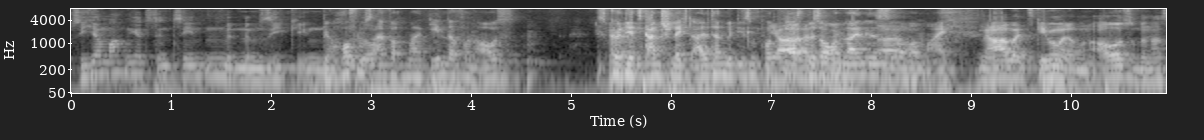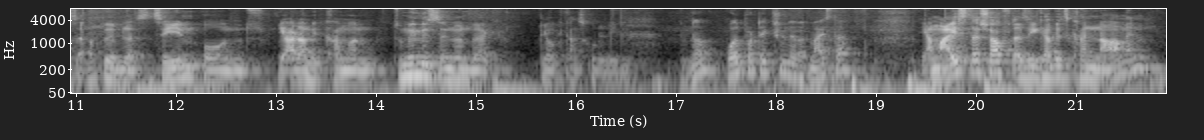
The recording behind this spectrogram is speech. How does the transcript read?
sicher machen, jetzt den 10. mit einem Sieg gegen. Wir hoffen es einfach mal, gehen davon aus. Es könnte jetzt ganz schlecht altern mit diesem Podcast, ja, bis er online ist, ähm, aber mei. Ja, aber jetzt gehen wir mal davon aus und dann hast du aktuell Platz 10 und ja, damit kann man zumindest in Nürnberg, glaube ich, ganz gut leben. Ne? Ball Protection, wer wird Meister? Ja, Meisterschaft, also ich habe jetzt keinen Namen,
